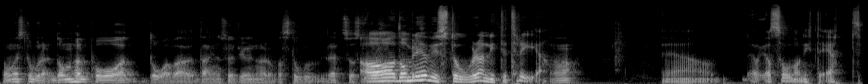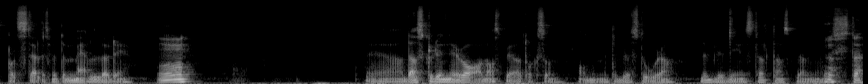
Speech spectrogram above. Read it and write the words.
de var stora. De höll på då va, Dinosaur Jr. och var stor, rätt så stora. Ja, de blev ju stora 93. Ja. Ja, Jag såg dem 91 på ett ställe som heter Melody. Mm. Ja, Där skulle Nirvana ha spelat också. Om de inte blev stora. Det blev inställt den spelningen. Just det.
